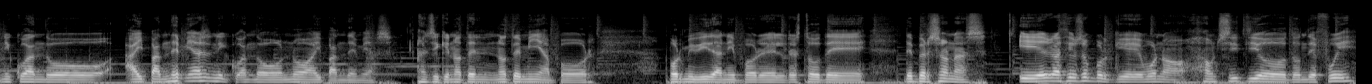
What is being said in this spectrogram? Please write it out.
ni cuando hay pandemias ni cuando no hay pandemias. Así que no, no temía por, por mi vida ni por el resto de, de personas. Y es gracioso porque, bueno, a un sitio donde fui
